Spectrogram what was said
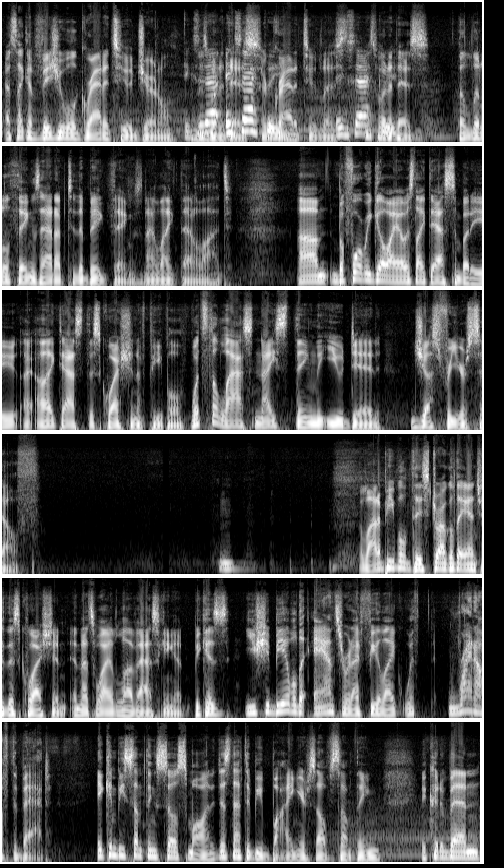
That's like a visual gratitude journal. Is what it is. exactly. Or gratitude list. Exactly. That's what it is. The little things add up to the big things, and I like that a lot. Um, before we go, I always like to ask somebody. I, I like to ask this question of people: What's the last nice thing that you did just for yourself? A lot of people they struggle to answer this question, and that's why I love asking it because you should be able to answer it. I feel like with right off the bat. It can be something so small, and it doesn't have to be buying yourself something. It could have been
